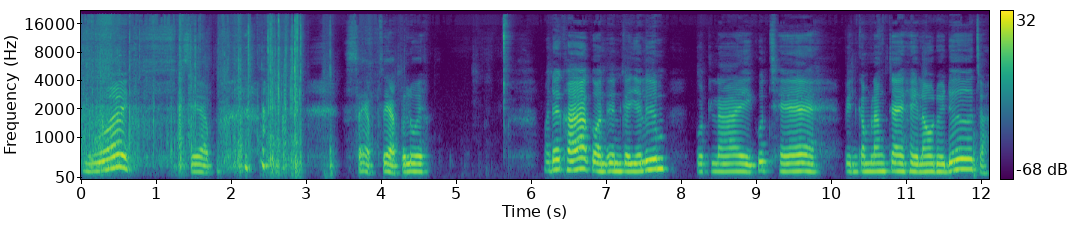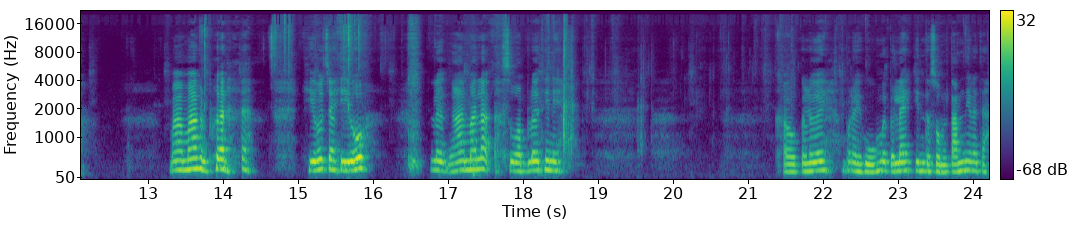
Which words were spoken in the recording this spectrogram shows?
โอ้ยแซ่บแซ่บแซ่บไปเลย มาเด้อค่ะก่อนอื่นก็อย่าลืมกดไลค์กดแชร์ เป็นกำลังใจให้เราโดยเด้อจ้ะ มามาเพื่อนๆหิวจะหิว เลิกงานมาละสวบเลยที่นี่เขาก็เลยบ่ได้หูไม่เป็นไรกินแต่สมตำนี่แหละจ้ะ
